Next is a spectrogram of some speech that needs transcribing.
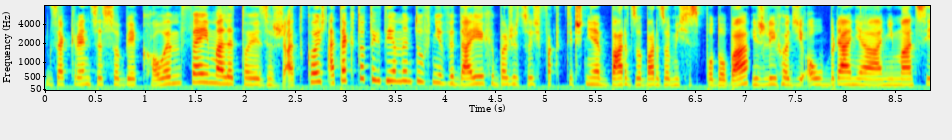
zakręcę sobie kołem fame, ale to jest rzadkość, a tak to tych diamentów nie wydaję, chyba że coś faktycznie bardzo, bardzo mi się spodoba, jeżeli chodzi o ubrania, animacje,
